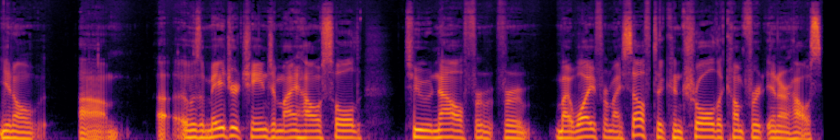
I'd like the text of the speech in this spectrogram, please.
you know, um, uh, it was a major change in my household to now for for my wife or myself to control the comfort in our house.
